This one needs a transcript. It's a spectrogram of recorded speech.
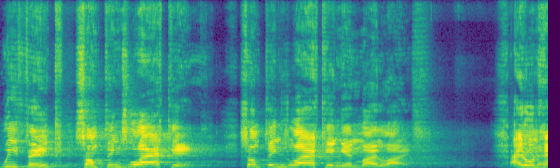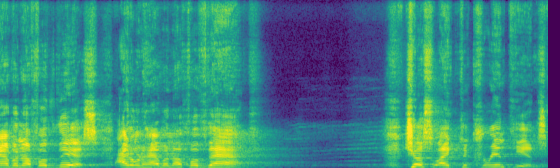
we think something's lacking. Something's lacking in my life. I don't have enough of this. I don't have enough of that. Just like the Corinthians,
